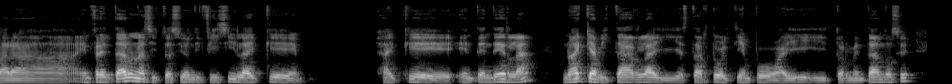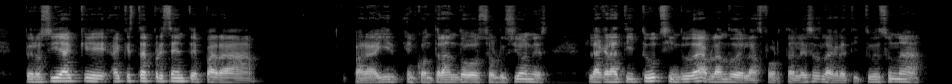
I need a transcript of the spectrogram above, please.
para enfrentar una situación difícil hay que, hay que entenderla, no hay que habitarla y estar todo el tiempo ahí y tormentándose, pero sí hay que, hay que estar presente para, para ir encontrando soluciones. La gratitud, sin duda, hablando de las fortalezas, la gratitud es una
